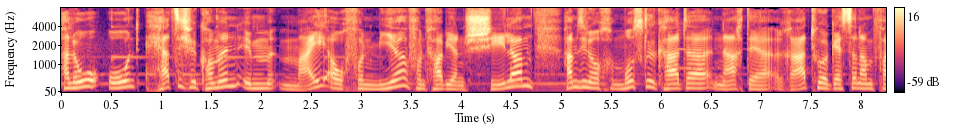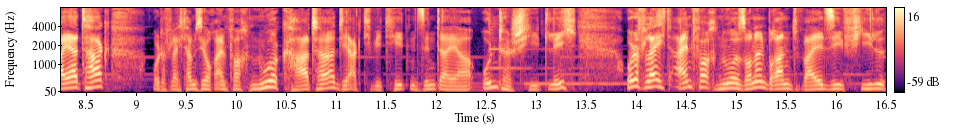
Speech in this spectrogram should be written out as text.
Hallo und herzlich willkommen im Mai auch von mir, von Fabian Scheler. Haben Sie noch Muskelkater nach der Radtour gestern am Feiertag? Oder vielleicht haben Sie auch einfach nur Kater. Die Aktivitäten sind da ja unterschiedlich. Oder vielleicht einfach nur Sonnenbrand, weil Sie viel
